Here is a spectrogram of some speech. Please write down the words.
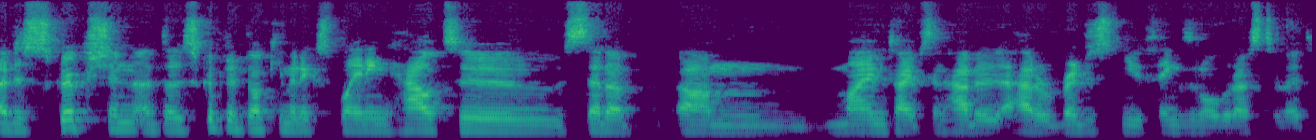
a description, a descriptive document explaining how to set up um, MIME types and how to how to register new things and all the rest of it.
